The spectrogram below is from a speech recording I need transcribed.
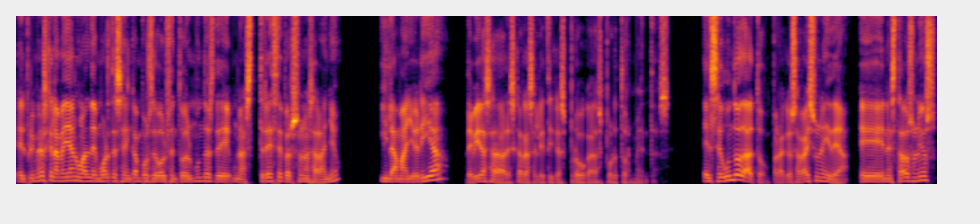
El primero es que la media anual de muertes en campos de golf en todo el mundo es de unas 13 personas al año y la mayoría debidas a descargas eléctricas provocadas por tormentas. El segundo dato, para que os hagáis una idea, en Estados Unidos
